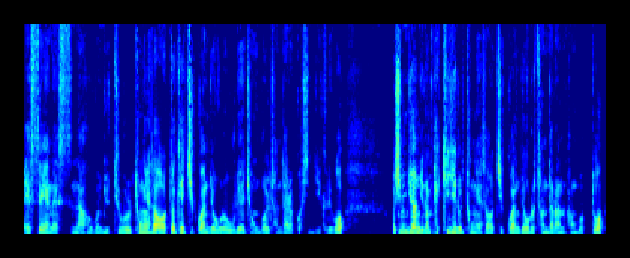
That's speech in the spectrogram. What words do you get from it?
SNS나 혹은 유튜브를 통해서 어떻게 직관적으로 우리의 정보를 전달할 것인지 그리고 심지어 이런 패키지를 통해서 직관적으로 전달하는 방법도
